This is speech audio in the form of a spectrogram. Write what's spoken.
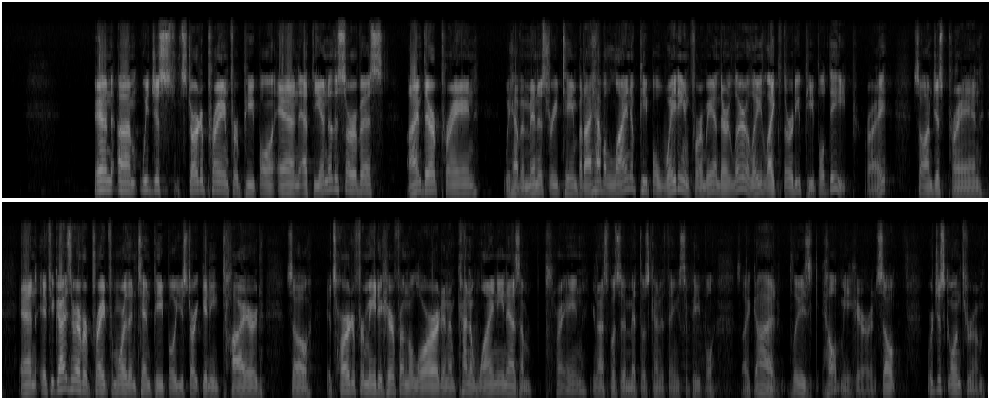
And um, we just started praying for people, and at the end of the service, I'm there praying. We have a ministry team, but I have a line of people waiting for me, and they're literally like 30 people deep, right? So I'm just praying. And if you guys have ever prayed for more than 10 people, you start getting tired. So it's harder for me to hear from the Lord, and I'm kind of whining as I'm praying. You're not supposed to admit those kind of things to people. It's like, God, please help me here. And so we're just going through them.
